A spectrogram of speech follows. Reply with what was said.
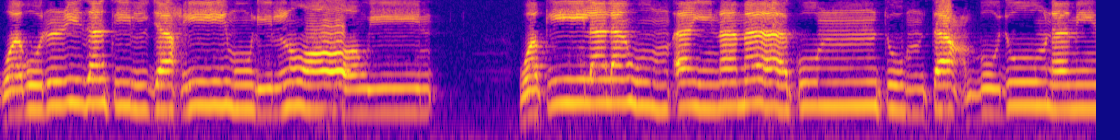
وبرزت الجحيم للغاوين وقيل لهم أين ما كنتم تعبدون من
